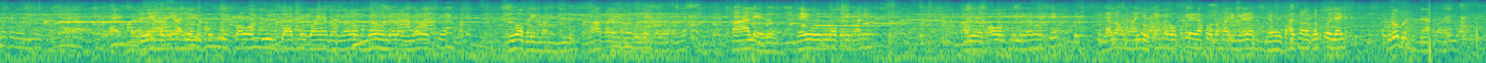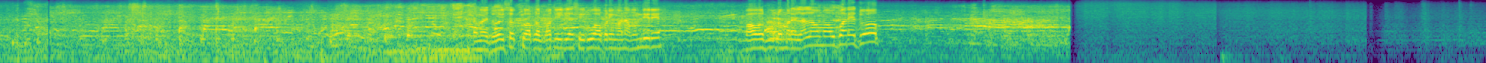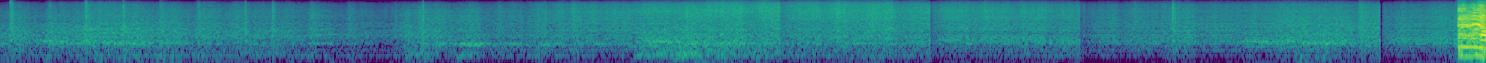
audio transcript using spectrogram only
પાવરફુલ આજનો તો અહીંયા મેળો મેળો મેળો મેળો છે. રૂવાપરી માનું મંદિર મહાકાળી પણ હાલે જય હો માની આજે પાવરફુલ મેળો છે. લાલા હું માલ્યો કેમેરો પકડી રાખો, તમારી મેળે. ને હું ભાષણ કરતો જાય. બરોબર? તમે જોઈ શકશો આપણે પહોંચી ગયા છીએ રૂવાપરીમાના મંદિરે. પાવરફુલ અમારે લાલાઓમાં ઊભા રહેજો.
